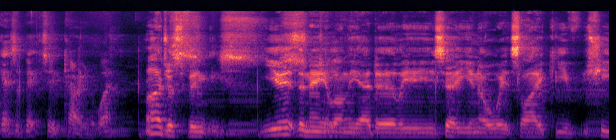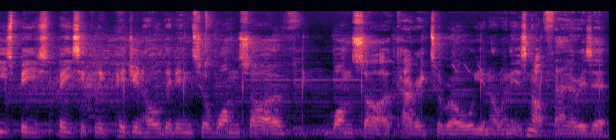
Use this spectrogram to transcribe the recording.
gets a bit too carried away. I just think It's- you hit the nail on the head earlier. You say, you know, it's like you've she's be, basically pigeonholed into one sort of one sort of character role, you know, and it's not fair, is it?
